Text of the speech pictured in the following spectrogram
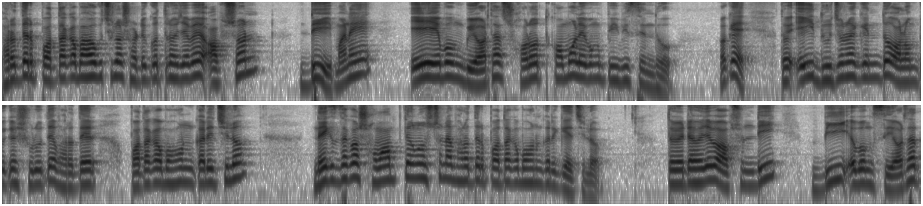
ভারতের পতাকা বাহক ছিল সঠিক উত্তর হয়ে যাবে অপশন ডি মানে এ এবং বি, অর্থাৎ শরৎ, কমল এবং পিভি সিন্ধু। ওকে? তো এই দুজনে কিন্তু অলিম্পিকের শুরুতে ভারতের পতাকা বহনকারী ছিল। নেক্সট দেখো, সমাপ্তি অনুষ্ঠানে ভারতের পতাকা বহনকারী কে ছিল? তো এটা হয়ে যাবে অপশন ডি, বি এবং সি, অর্থাৎ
